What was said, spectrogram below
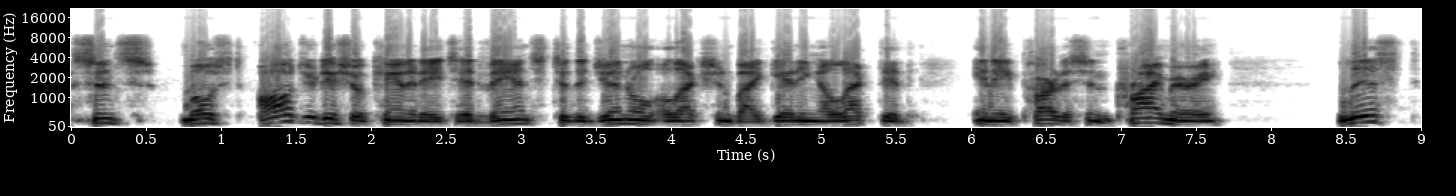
since most all judicial candidates advance to the general election by getting elected in a partisan primary, list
